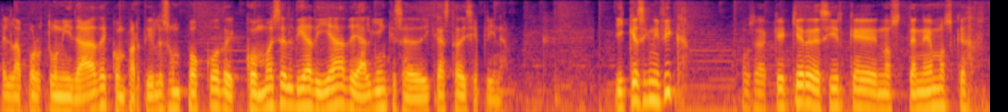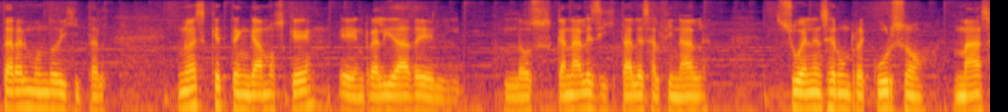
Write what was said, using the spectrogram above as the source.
la oportunidad de compartirles un poco de cómo es el día a día de alguien que se dedica a esta disciplina. ¿Y qué significa? O sea, ¿qué quiere decir que nos tenemos que adaptar al mundo digital? No es que tengamos que, en realidad los canales digitales al final suelen ser un recurso más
